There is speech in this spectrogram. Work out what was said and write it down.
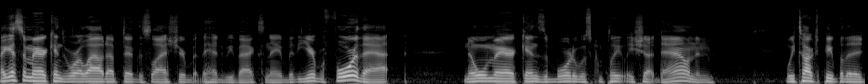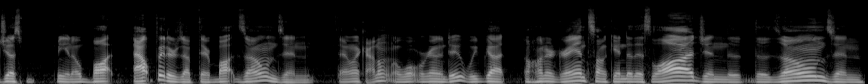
I guess Americans were allowed up there this last year, but they had to be vaccinated. But the year before that, no Americans. The border was completely shut down, and we talked to people that had just you know bought outfitters up there, bought zones, and they're like, I don't know what we're gonna do. We've got a hundred grand sunk into this lodge and the the zones and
